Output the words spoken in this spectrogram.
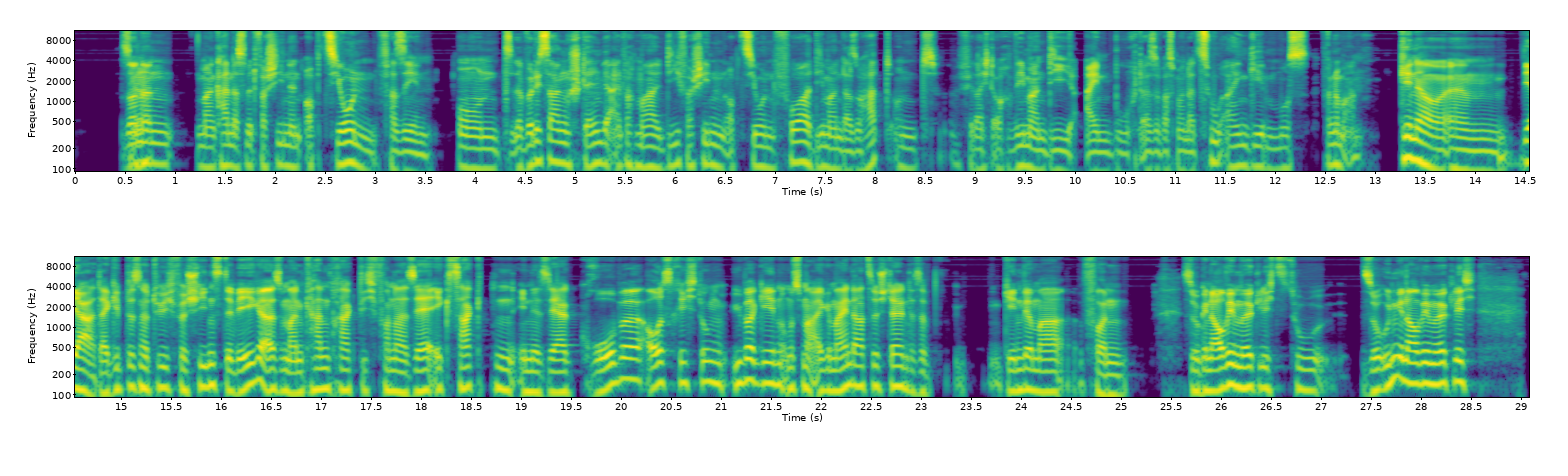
sondern ja. man kann das mit verschiedenen Optionen versehen. Und da würde ich sagen, stellen wir einfach mal die verschiedenen Optionen vor, die man da so hat und vielleicht auch, wie man die einbucht, also was man dazu eingeben muss. Fang doch mal an. Genau, ähm, ja, da gibt es natürlich verschiedenste Wege. Also man kann praktisch von einer sehr exakten in eine sehr grobe Ausrichtung übergehen, um es mal allgemein darzustellen. Deshalb gehen wir mal von so genau wie möglich zu so ungenau wie möglich.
